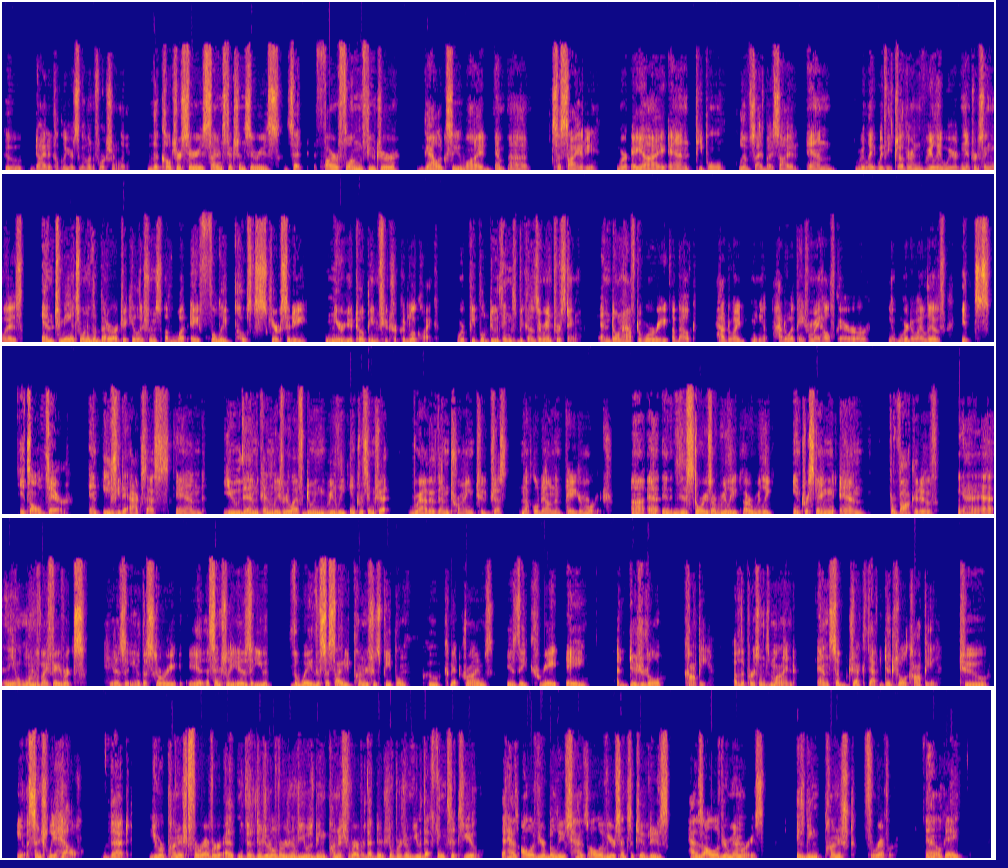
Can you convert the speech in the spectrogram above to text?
who died a couple years ago, unfortunately the culture series, science fiction series, set far flung future, galaxy wide um, uh, society where AI and people live side by side and relate with each other in really weird and interesting ways. And to me, it's one of the better articulations of what a fully post scarcity near utopian future could look like, where people do things because they're interesting and don't have to worry about how do I, you know, how do I pay for my health care or, you know, where do I live? It's, it's all there and easy to access. And you then can live your life doing really interesting shit rather than trying to just knuckle down and pay your mortgage. Uh, and, the stories are really, are really interesting and provocative. Uh, you know, one of my favorites is, you know, the story essentially is that you, the way the society punishes people who commit crimes is they create a, a digital copy of the person's mind and subject that digital copy to you know, essentially hell that you are punished forever. The digital version of you is being punished forever. That digital version of you that thinks it's you, that has all of your beliefs, has all of your sensitivities, has all of your memories, is being punished forever. And okay,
